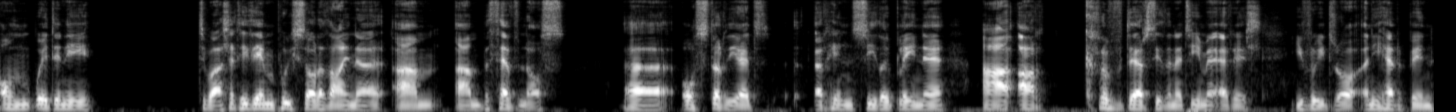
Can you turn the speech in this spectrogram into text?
ond wedyn ni, ti'n allet ti ddim pwyso ar y ddain am, am bythefnos uh, o styried yr hyn sydd o'i blaenau a, a'r cryfder sydd yn y tîmau eraill i frwydro yn ei herbyn,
